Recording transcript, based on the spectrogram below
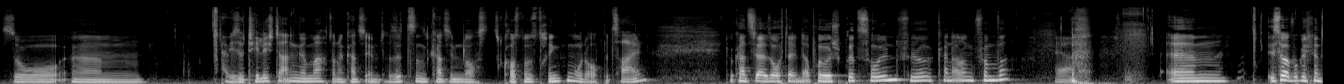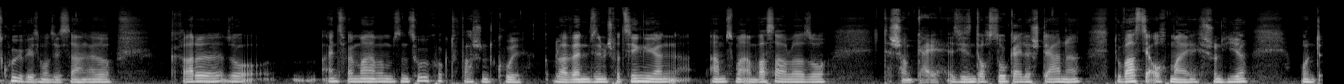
so, ähm, wie so Teelichter angemacht und dann kannst du eben da sitzen, kannst eben noch kostenlos trinken oder auch bezahlen. Du kannst dir also auch deinen Aperol Spritz holen für, keine Ahnung, Fünfer. Ja. ähm, ist aber wirklich ganz cool gewesen, muss ich sagen. Also gerade so ein, zwei Mal haben wir ein bisschen zugeguckt, war schon cool. Oder wenn wir sind spazieren gegangen, abends mal am Wasser oder so, das ist schon geil. Also hier sind auch so geile Sterne. Du warst ja auch mal schon hier und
